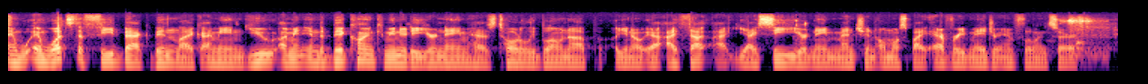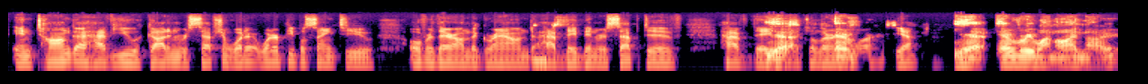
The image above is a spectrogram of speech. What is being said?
And and what's the feedback been like? I mean, you, I mean, in the Bitcoin community, your name has totally blown up. You know, I thought I, I see your name mentioned almost by every major influencer. In Tonga, have you gotten reception? What are what are people saying to you over there on the ground? Have they been receptive? Have they yeah. wanted to learn more? Yeah, yeah. Everyone I know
